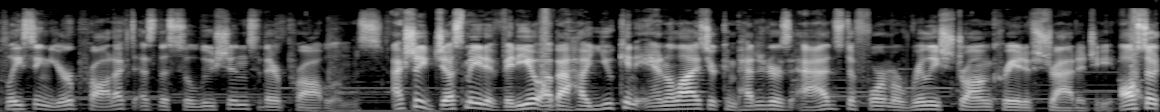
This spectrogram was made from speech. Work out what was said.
placing your product as the solution to their problems? I actually just made a video about how you can analyze your competitors' ads to form a really strong creative strategy. Also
